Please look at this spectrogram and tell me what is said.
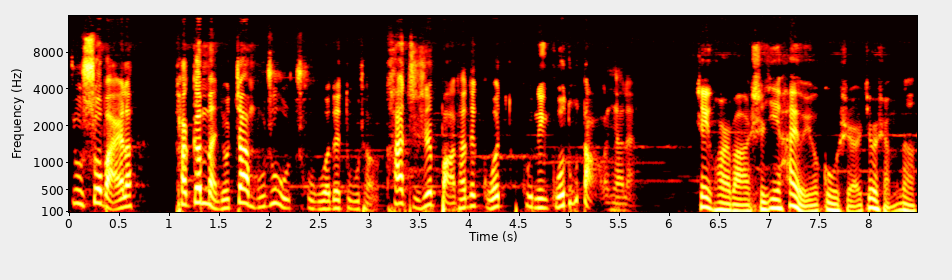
就说白了，他根本就站不住楚国的都城，他只是把他的国那国都打了下来。这块儿吧，实际还有一个故事，就是什么呢？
